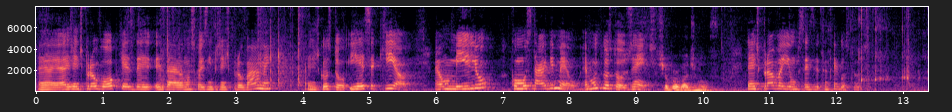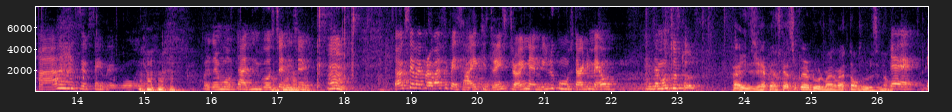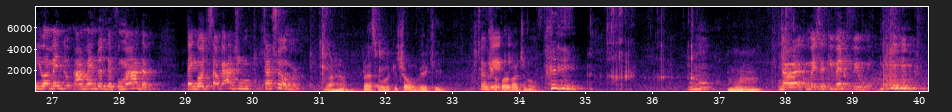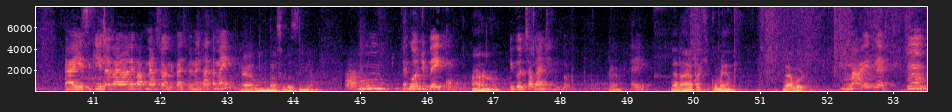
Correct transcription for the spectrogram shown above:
É, a gente provou, porque eles, de, eles deram umas coisinhas pra gente provar, né? A gente gostou. E esse aqui, ó, é um milho com mostarda e mel. É muito gostoso, gente. Deixa eu provar de novo. Gente, prova aí um pra vocês verem, tanto que é gostoso. Ah, seu sem vergonha. Fazendo vontade de você, gente. Hum. Na hora que você vai provar, você pensa, ai, que trem estranho, né? Milho com mostarda e mel. Mas é muito gostoso. É, e gente pensa que é super duro, mas não é tão duro assim não. É, e o amendo amêndoas defumada tem gosto de salgadinho. Você achou, amor? Aham, parece o aqui. Deixa eu ver aqui. Deixa eu ver Deixa eu provar aqui. de novo. Hum. Hum, Não, vai comer isso aqui vendo filme. Aí esse aqui nós vai lá levar pra minha sogra pra experimentar também. é um da cevazinha. Hum, tem gosto de bacon Aham, e gosto de salgadinho. bom. é. Peraí. E a Naya tá aqui comendo. Né, amor? Mais, né? Hum.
